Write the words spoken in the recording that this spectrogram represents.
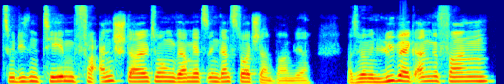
zu diesen Themen Veranstaltungen. Wir haben jetzt in ganz Deutschland waren wir. Also wir haben in Lübeck angefangen,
